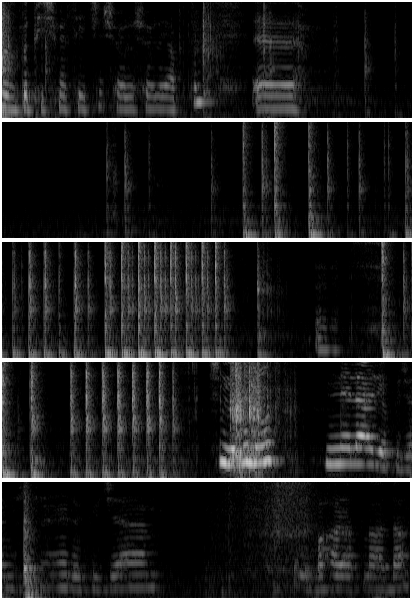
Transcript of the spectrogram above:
hızlı pişmesi için şöyle şöyle yaptım. Ee, Şimdi bunu neler yapacağım üstüne ne dökeceğim? Şöyle baharatlardan.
